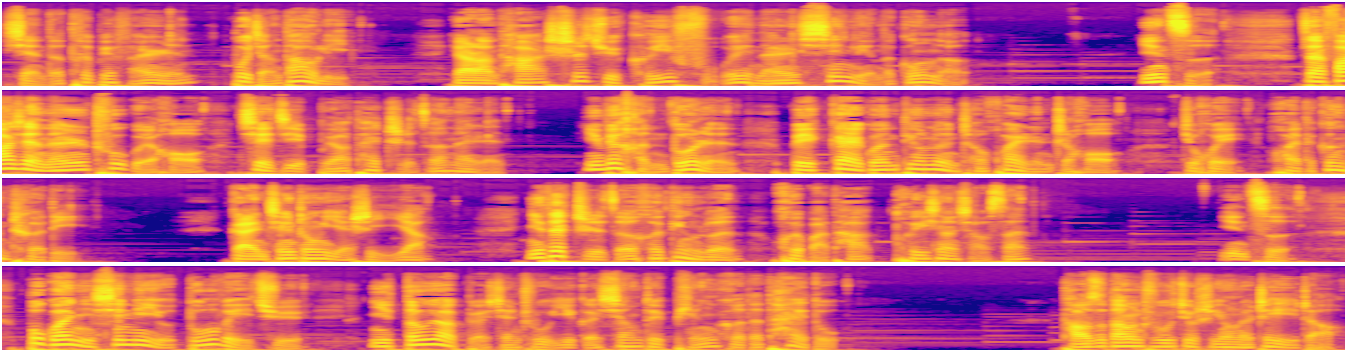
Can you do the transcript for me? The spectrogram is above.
显得特别烦人，不讲道理，要让他失去可以抚慰男人心灵的功能。因此，在发现男人出轨后，切记不要太指责男人。因为很多人被盖棺定论成坏人之后，就会坏得更彻底。感情中也是一样，你的指责和定论会把他推向小三。因此，不管你心里有多委屈，你都要表现出一个相对平和的态度。桃子当初就是用了这一招，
